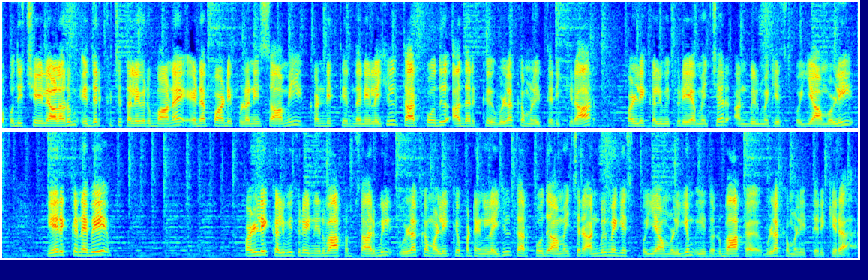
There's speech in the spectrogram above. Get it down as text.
பொதுச் செயலாளரும் எதிர்க்கட்சித் தலைவருமான எடப்பாடி பழனிசாமி கண்டித்திருந்த நிலையில் தற்போது அதற்கு விளக்கம் அளித்திருக்கிறார். பள்ளிக்கல்வித்துறை அமைச்சர் அன்பில் மகேஷ் பொய்யாமொழி. ஏற்கனவே பள்ளி கல்வித்துறை நிர்வாகம் சார்பில் விளக்கம் அளிக்கப்பட்ட நிலையில் தற்போது அமைச்சர் அன்பில் மகேஷ் பொய்யாமொழியும் இது தொடர்பாக விளக்கம் அளித்திருக்கிறார்.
